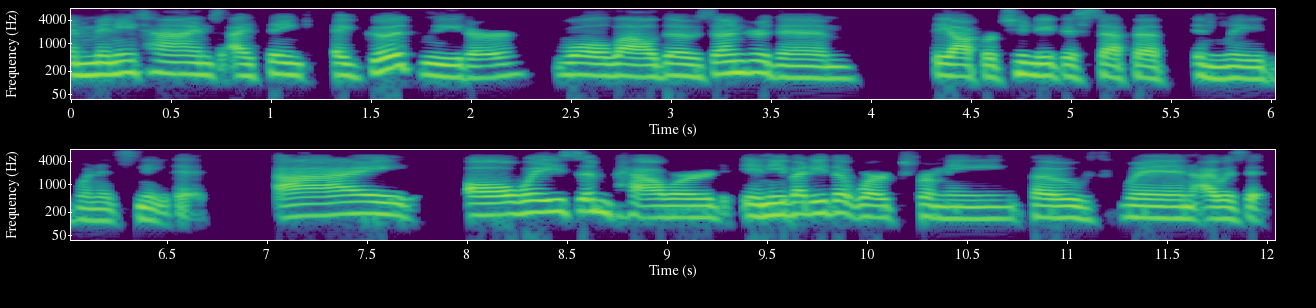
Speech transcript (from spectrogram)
And many times, I think a good leader will allow those under them the opportunity to step up and lead when it's needed. I always empowered anybody that worked for me, both when I was at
